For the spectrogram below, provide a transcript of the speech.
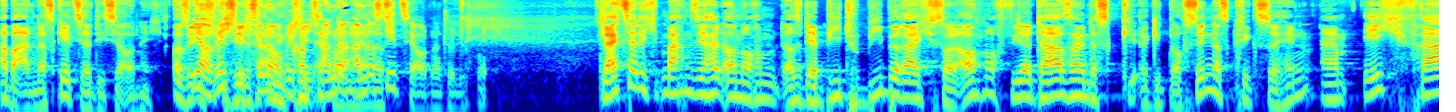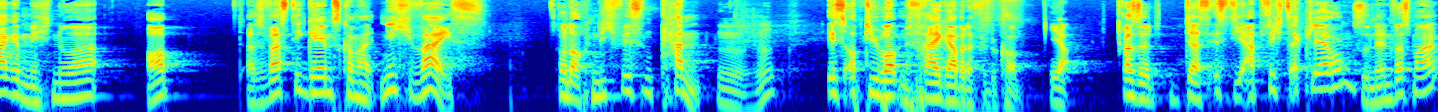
Aber anders geht's ja dieses Jahr auch nicht. Also, Ja, ich sehe richtig, das genau, dem richtig. Ander, anders anders. geht es ja auch natürlich nicht. Gleichzeitig machen sie halt auch noch, also der B2B-Bereich soll auch noch wieder da sein. Das ergibt auch Sinn, das kriegst du hin. Ähm, ich frage mich nur, ob, also was die Gamescom halt nicht weiß und auch nicht wissen kann, ist, ob die überhaupt eine Freigabe dafür bekommen. Ja. Also, das ist die Absichtserklärung, so nennen wir es mal.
